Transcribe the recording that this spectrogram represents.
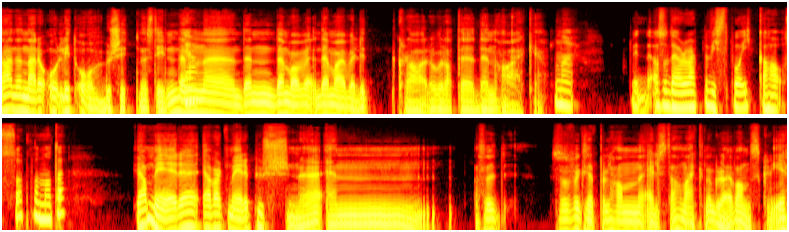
Nei, den der litt overbeskyttende stilen, den, ja. den, den, var, den var jeg veldig klar over at det, den har jeg ikke. Nei. Altså det har du vært bevisst på å ikke ha også, på en måte? Har, mer, jeg har vært mer pushende enn Altså, så for eksempel han eldste, han er ikke noe glad i vanskelige.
